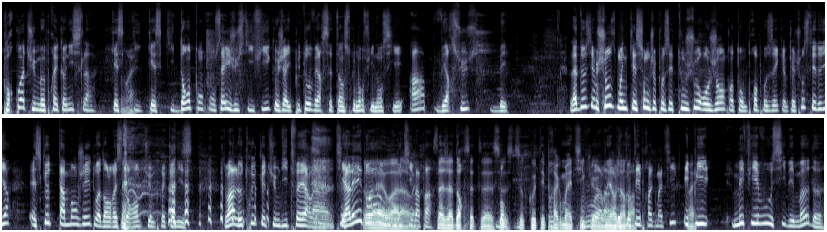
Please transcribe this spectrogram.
pourquoi tu me préconises cela? Qu'est-ce Ouais. qui, qu'est-ce qui, dans ton conseil, justifie que j'aille plutôt vers cet instrument financier A versus B? La deuxième chose, moi, une question que je posais toujours aux gens quand on me proposait quelque chose, c'était de dire est-ce que tu as mangé, toi, dans le restaurant que tu me préconises? Tu vois, le truc que tu me dis de faire, là, t'y allais, toi, Ouais, ou voilà, t'y ouais. vas pas? Ça, j'adore cette, euh, ce, Bon. ce côté pragmatique. euh, voilà, on y le côté pragmatique. Et Ouais. puis, méfiez-vous aussi des modes.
